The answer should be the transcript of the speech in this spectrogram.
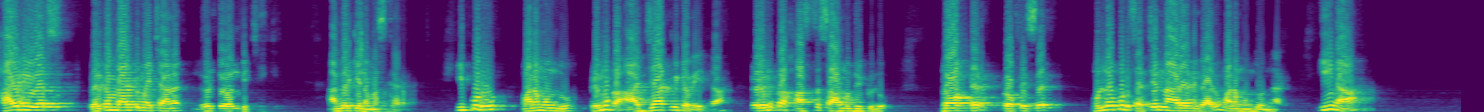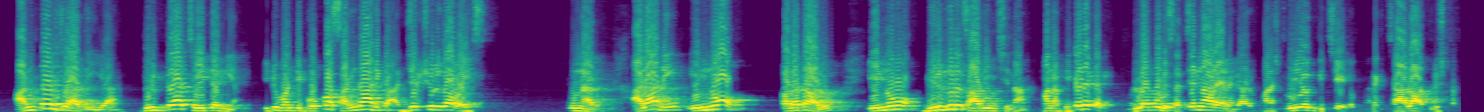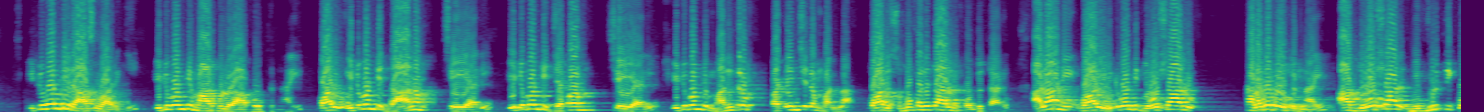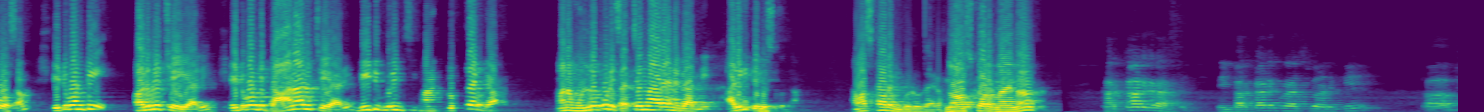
Hi viewers welcome back to my channel learn to one విజయ్కి అందరికీ నమస్కారం. ఇప్పుడు మన ముందు ప్రముఖ ఆధ్యాత్మికవేత్త ప్రముఖ హస్త సాముద్రికులు డాక్టర్ ప్రొఫెసర్ ముళ్ళపూడి సత్యనారాయణ గారు మన ముందు ఉన్నారు. ఈయన అంతర్జాతీయ దుర్గా చైతన్య ఇటువంటి గొప్ప సంఘానికి అధ్యక్షుడిగా వహిస్తూ ఉన్నారు. అలానే ఎన్నో పథకాలు ఎన్నో బిరుదులు సాధించిన మన వికటకవి ముళ్ళపూడి సత్యనారాయణ గారు మన స్టూడియోకి ఇచ్చేయడం మనకి చాలా అదృష్టం. ఇటువంటి రాసు వారికి ఎటువంటి మార్పులు రాబోతున్నాయి? వారు ఎటువంటి దానం చేయాలి? ఎటువంటి జపం చేయాలి? ఎటువంటి మంత్రం పఠించడం వల్ల వారు శుభ ఫలితాలను పొందుతారు? అలానే వారు ఎటువంటి దోషాలు కలగబోతున్నాయి? ఆ దోషాల నివృత్తి కోసం ఎటువంటి పనులు చేయాలి? ఎటువంటి దానాలు చేయాలి? వీటి గురించి మనం క్లుప్తంగా మన ముల్లపూడి సత్యనారాయణ గారిని అడిగి తెలుసుకుందాం. నమస్కారం గురువు గారు నమస్కారం నాయన. కర్కాటక రాశి. ఈ కర్కాటక రాశి వారికి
